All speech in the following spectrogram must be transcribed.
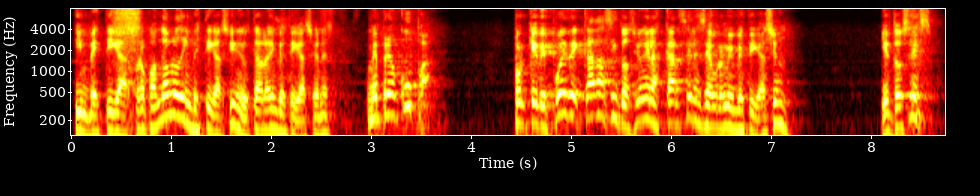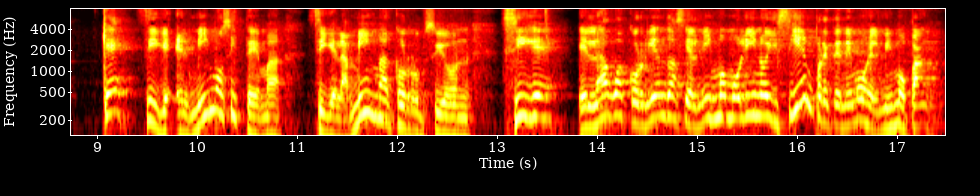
investigar. Pero cuando hablo de investigación y usted habla de investigaciones, me preocupa. Porque después de cada situación en las cárceles se abre una investigación. Y entonces, ¿qué sigue? El mismo sistema, sigue la misma corrupción, sigue el agua corriendo hacia el mismo molino y siempre tenemos el mismo pan.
